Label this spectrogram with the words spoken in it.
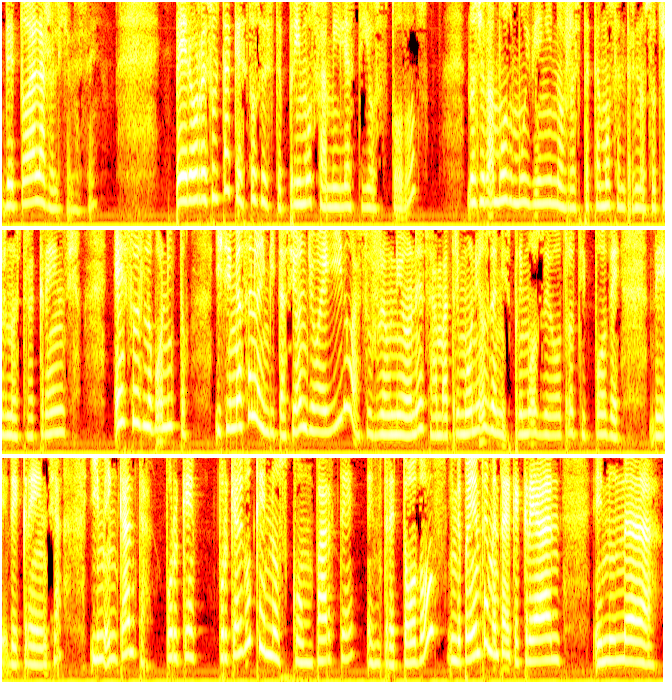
de todas las religiones, ¿eh? Pero resulta que estos este, primos, familias, tíos, todos, nos llevamos muy bien y nos respetamos entre nosotros nuestra creencia. Eso es lo bonito. Y si me hacen la invitación, yo he ido a sus reuniones, a matrimonios de mis primos de otro tipo de, de, de creencia, y me encanta. ¿Por qué? Porque algo que nos comparte entre todos, independientemente de que crean en una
